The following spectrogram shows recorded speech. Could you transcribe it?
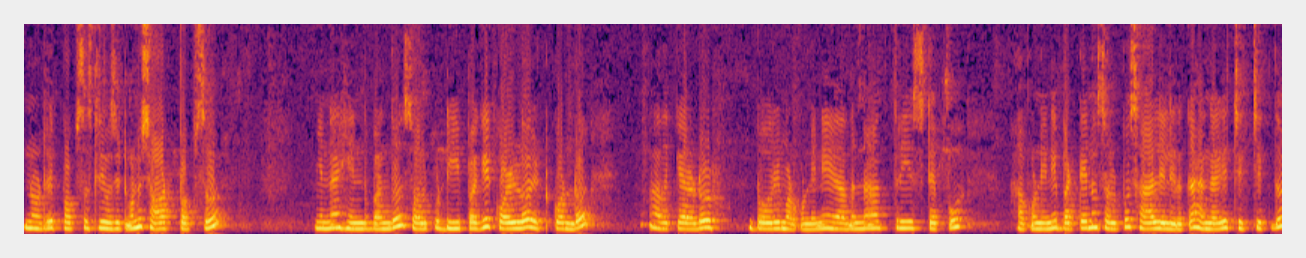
ನೋಡ್ರಿ ಪಪ್ಸ್ ಸ್ಲೀವ್ಸ್ ಇಟ್ಕೊಂಡು ಶಾರ್ಟ್ ಪಪ್ಸು ಇನ್ನು ಹಿಂದೆ ಬಂದು ಸ್ವಲ್ಪ ಡೀಪಾಗಿ ಕೊಳ್ಳು ಇಟ್ಕೊಂಡು, ಅದಕ್ಕೆರಡು ಡೋರಿ ಮಾಡ್ಕೊಂಡೀನಿ. ಅದನ್ನು ತ್ರೀ ಸ್ಟೆಪ್ಪು ಹಾಕೊಂಡಿನಿ. ಬಟ್ಟೆನೂ ಸ್ವಲ್ಪ ಸಾಲಿಲ್ಲ ಇದಕ್ಕೆ ಹಾಗಾಗಿ ಚಿಕ್ಕ ಚಿಕ್ಕದು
